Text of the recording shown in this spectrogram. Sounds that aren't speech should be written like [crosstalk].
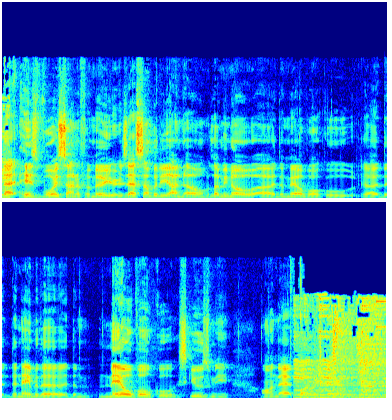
that his voice sounded familiar. Is that somebody I know? Let me know uh, the male vocal, uh, the, the name of the the male vocal, excuse me, on that part right there.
